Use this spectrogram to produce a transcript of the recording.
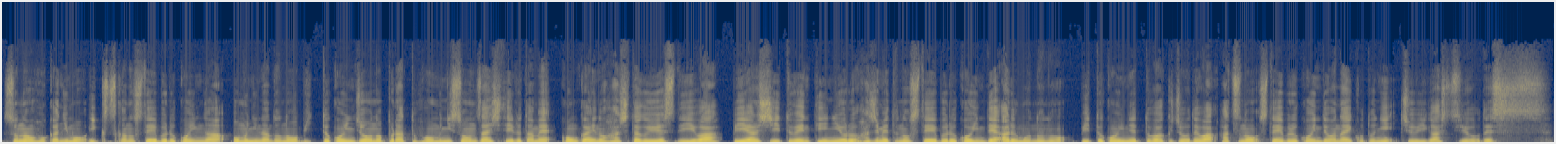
その他にもいくつかのステーブルコインがオムニなどのビットコイン上のプラットフォームに存在しているため、今回のハッシュタグ USD は BRC20 による初めてのステーブルコインであるものの、ビットコインネットワーク上では初のステーブルコインではないことに注意が必要です。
